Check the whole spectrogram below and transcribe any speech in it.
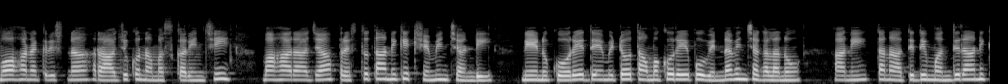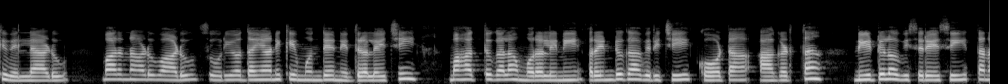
మోహనకృష్ణ రాజుకు నమస్కరించి మహారాజా ప్రస్తుతానికి క్షమించండి. నేను కోరేదేమిటో తమకు రేపు విన్నవించగలను అని తన అతిథి మందిరానికి వెళ్ళాడు. మరునాడు వాడు సూర్యోదయానికి ముందే నిద్రలేచి మహత్తుగల మురళిని రెండుగా విరిచి కోట ఆగడ్త నీటిలో విసిరేసి తన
